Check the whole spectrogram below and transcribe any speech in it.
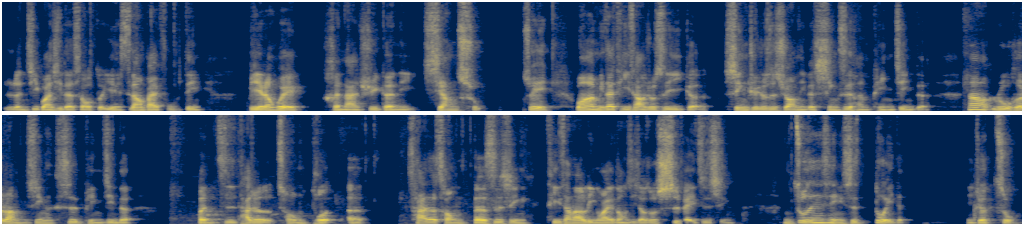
人际关系的时候，都也是这样摆浮不定，别人会很难去跟你相处。所以王阳明在提倡就是一个心学，就是希望你的心是很平静的。那如何让你心是平静的本质？他就从多呃，他就从得失心提倡到另外一个东西，叫做是非之心。你做这件事情是对的，你就做。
